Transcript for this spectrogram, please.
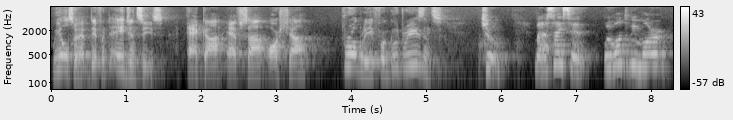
We also have different agencies, ECHA, EFSA, OSHA, probably for good reasons. True, but as I said, we want to be more,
